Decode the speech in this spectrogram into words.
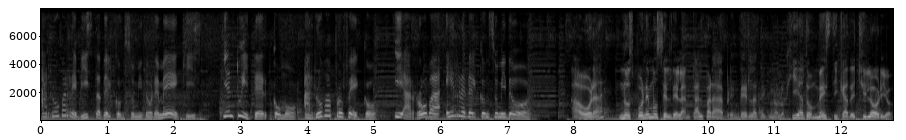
arroba revista del consumidor MX y en Twitter como arroba profeco y arroba R del consumidor. Ahora nos ponemos el delantal para aprender la tecnología doméstica de Chilorio.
